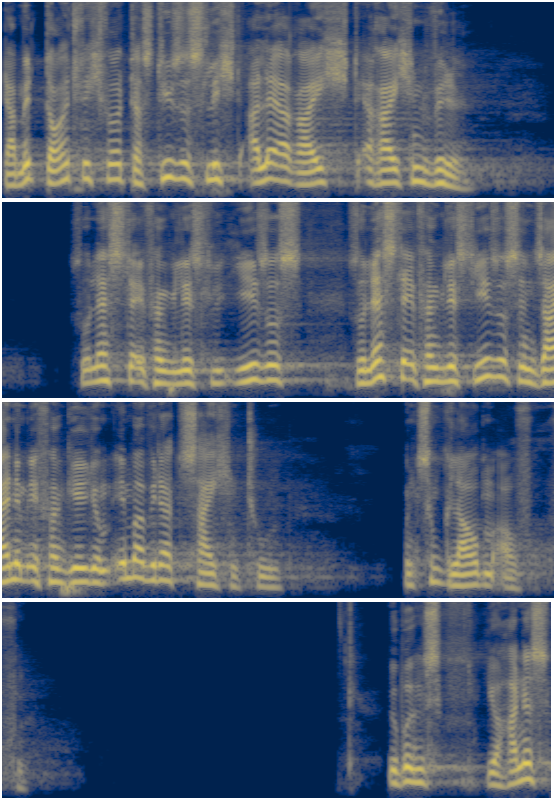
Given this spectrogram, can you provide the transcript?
damit deutlich wird, dass dieses Licht alle erreicht, erreichen will. So lässt der Evangelist Jesus so lässt der Evangelist Jesus in seinem Evangelium immer wieder Zeichen tun und zum Glauben aufrufen. Übrigens, Johannes,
